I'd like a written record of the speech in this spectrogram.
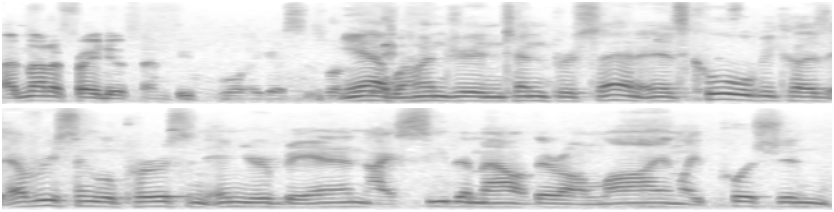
I'm not afraid to offend people. I guess is what. Yeah, one hundred and ten percent, and it's cool because every single person in your band, I see them out there online, like pushing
